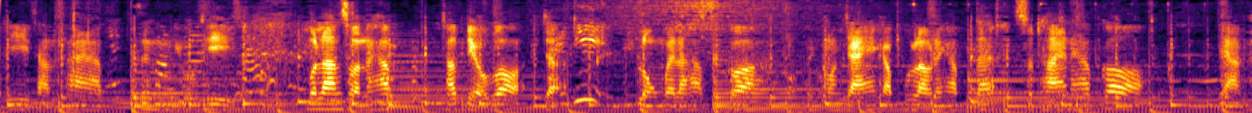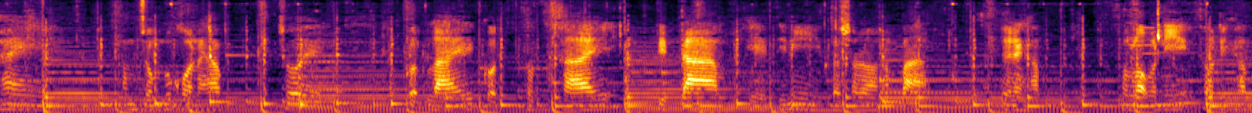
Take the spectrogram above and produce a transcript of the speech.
ตที่สามห้าซึ่งอยู่ที่โบราณสนนะครับ ครับเดี๋ยวก็จะลงไปแล้วครับ ก็เป็นกำลังใจให้กับพวกเราด้วยครับและสุดท้ายนะครับก็อยากให้ท่านผู้ชมทุกคนนะครับ ช่วยกดไลค์กด subscribe ติดตามเพจที่นี่ตชรลำปางด้วยนะครับสำหรับวันนี้สวัสดีครับ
